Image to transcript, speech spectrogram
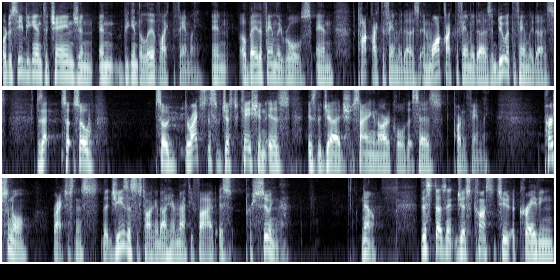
Or does he begin to change and, and begin to live like the family and obey the family rules and talk like the family does and walk like the family does and do what the family does? Does that, so, so, so the righteousness of justification is, is the judge signing an article that says part of the family. Personal righteousness that Jesus is talking about here in Matthew 5 is pursuing that. Now, this doesn't just constitute a craving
